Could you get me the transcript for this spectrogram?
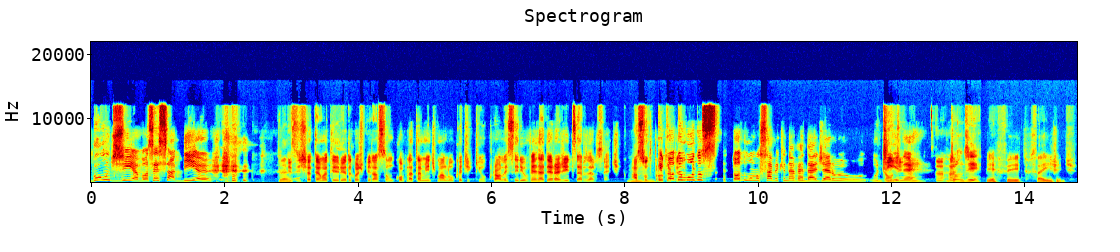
bom dia, você sabia? Né? Existe até uma teoria da conspiração completamente maluca de que o Crowley seria o verdadeiro agente 007. Uhum. Assunto para outro todo episódio. mundo, todo mundo sabe que na verdade era o, o John Dee, Dee. né? Aham. John Dee. Perfeito, isso aí, gente.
